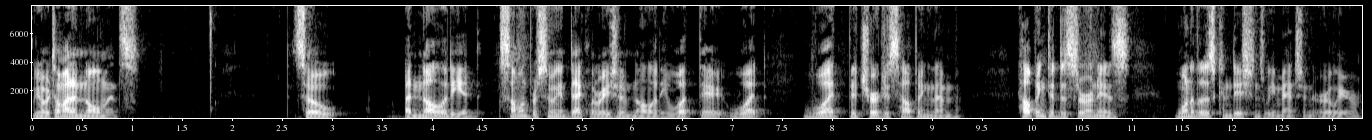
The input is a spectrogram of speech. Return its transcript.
you know, we're talking about annulments. So a nullity, a, someone pursuing a declaration of nullity, what they what what the church is helping them helping to discern is one of those conditions we mentioned earlier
